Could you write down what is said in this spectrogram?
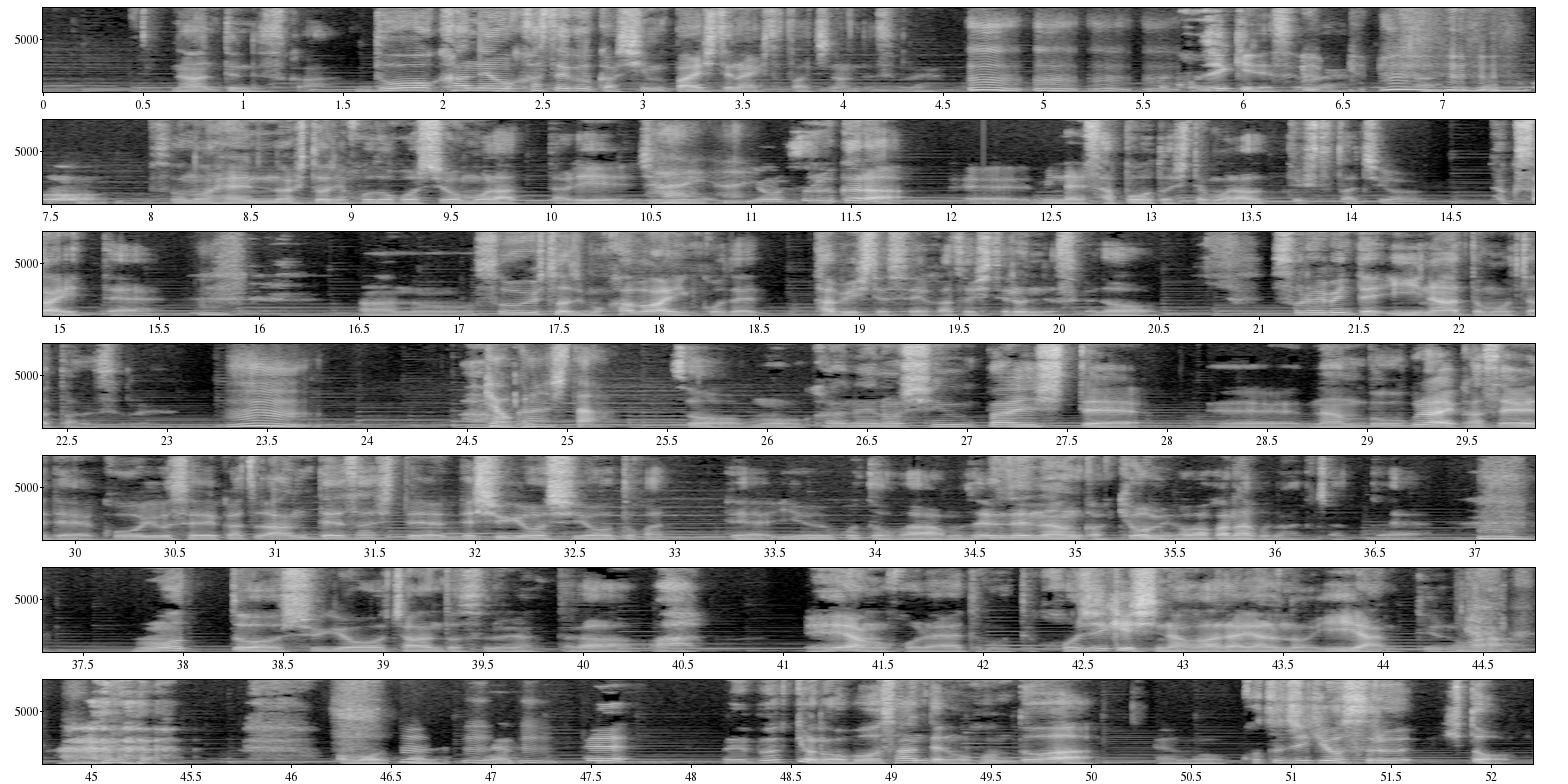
なんて言うんですか、どう金を稼ぐか心配してない人たちなんですよね。うんうんうんうん古事記ですよね。うんもう、その辺の人に施しをもらったり、自分はいはいをするから、えーみんなにサポートしてもらうっていう人たちがたくさんいて、うんあの、そういう人たちもカバン一個で旅して生活してるんですけど、それ見ていいなと思っちゃったんですよね。うん共感したそう、もうお金の心配して、えー何本ぐらい稼いで、こういう生活安定させて、で修行しようとかっていうことが、もう全然なんか興味が湧かなくなっちゃって、うん。もっと修行をちゃんとするんやったら、あ、ええやんこれ、と思って、古事記しながらやるのいいやんっていうのが、思ったうんんですね。うんうんでで仏教のお坊さんっていうのも本当は、あの、骨敷きをする人、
